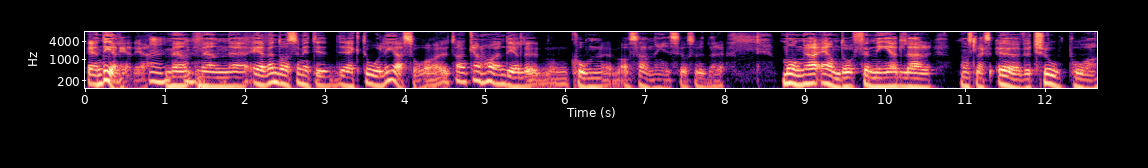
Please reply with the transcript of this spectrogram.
En del är det, mm. men, men äh, även de som inte är direkt dåliga så, utan kan ha en del korn av sanning i sig och så vidare. Många ändå förmedlar någon slags övertro på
